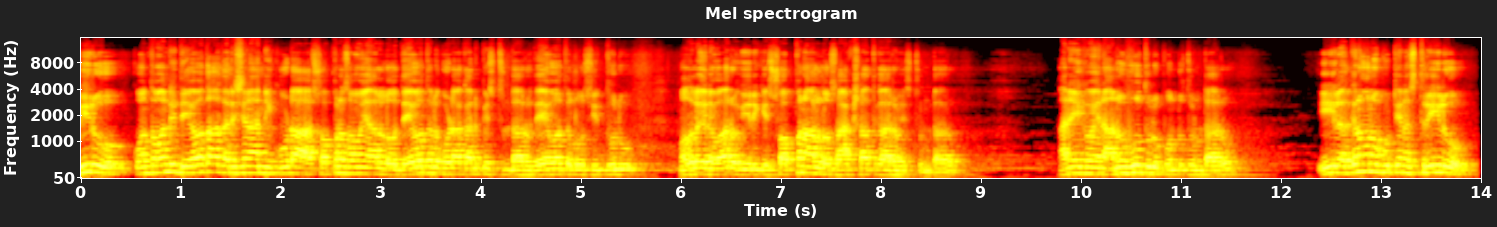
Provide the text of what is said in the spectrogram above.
వీరు కొంతమంది దేవతా దర్శనాన్ని కూడా స్వప్న సమయాల్లో దేవతలు కూడా కనిపిస్తుంటారు. దేవతలు సిద్ధులు మొదలైన వారు వీరికి స్వప్నాల్లో సాక్షాత్కారం ఇస్తుంటారు. అనేకమైన అనుభూతులు పొందుతుంటారు. ఈ లగ్నమును పుట్టిన స్త్రీలు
